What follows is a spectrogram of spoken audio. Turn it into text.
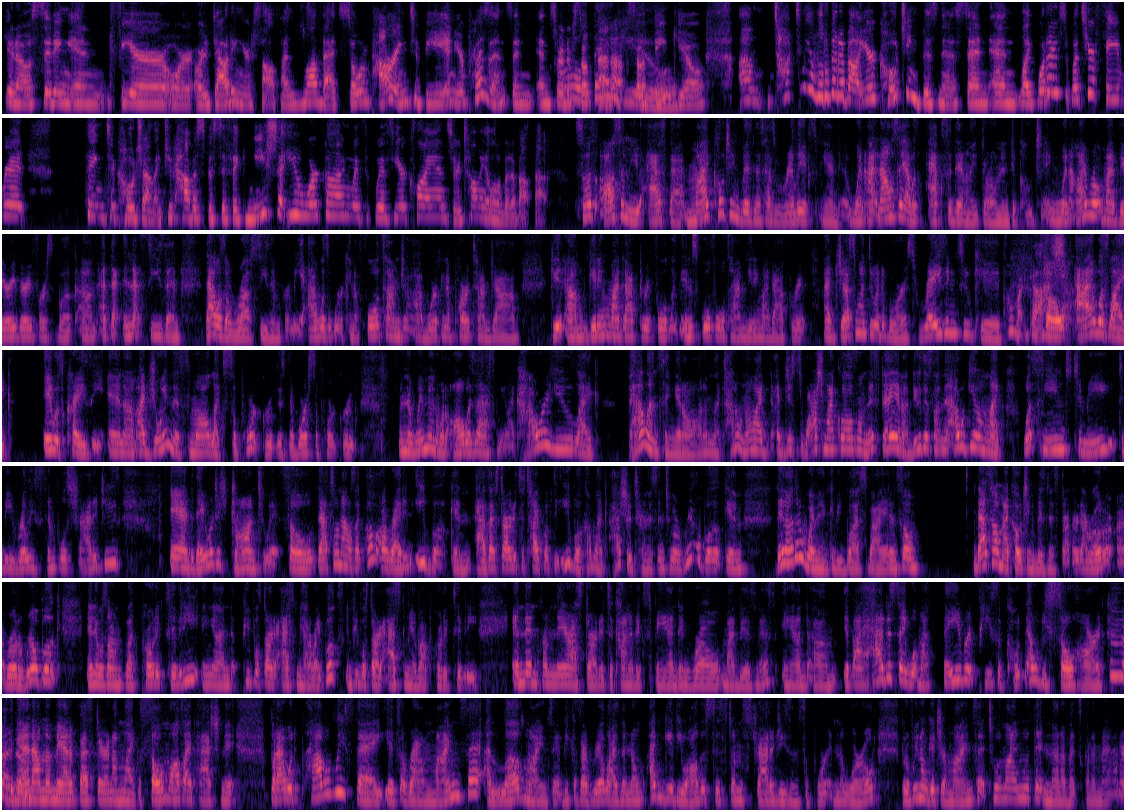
you know sitting in fear or or doubting yourself. I love that. It's so empowering to be in your presence and and sort of oh, soak that up. You. so thank you. Um, talk to me a little bit about your coaching business and and like what is what's your favorite thing to coach on? Like do you have a specific niche that you work on with with your clients? Or tell me a little bit about that so it's awesome you asked that. My coaching business has really expanded. When I and I'll say I was accidentally thrown into coaching. When I wrote my very very first book, um, at that in that season, that was a rough season for me. I was working a full time job, working a part time job, get um, getting my doctorate full like in school full time, getting my doctorate. I just went through a divorce, raising two kids. Oh my gosh! So I was like it was crazy. And um, I joined this small like support group, this divorce support group. And the women would always ask me, like, how are you like balancing it all. And I'm like, I don't know. I, I just wash my clothes on this day and I do this on that. I would give them like what seemed to me to be really simple strategies. And they were just drawn to it. So that's when I was like, oh, I'll write an ebook. And as I started to type up the ebook, I'm like, I should turn this into a real book. And then other women can be blessed by it. And so that's how my coaching business started. I wrote I wrote a real book and it was on like productivity and people started asking me how to write books and people started asking me about productivity. And then from there I started to kind of expand and grow my business. And um, if I had to say what my favorite piece of coach that would be so hard. Again, I'm a manifester and I'm like so multi-passionate, but I would probably say it's around mindset. I love mindset because I realize that no I can give you all the systems, strategies and support in the world, but if we don't get your mindset to align with it, none of it's going to matter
